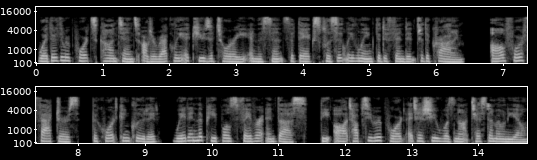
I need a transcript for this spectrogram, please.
Whether the report's contents are directly accusatory in the sense that they explicitly link the defendant to the crime. All four factors, the court concluded, weighed in the people's favor and thus, the autopsy report at issue was not testimonial.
